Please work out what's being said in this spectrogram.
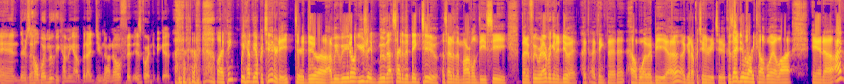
and there's a Hellboy movie coming out, but I do not know if it is going to be good. well, I think we have the opportunity to do. A, I mean, we don't usually move outside of the big two, outside of the Marvel DC. But if we were ever going to do it, I, I, think that Hellboy would be a, a good opportunity to, because I do like Hellboy a lot, and uh, I'm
